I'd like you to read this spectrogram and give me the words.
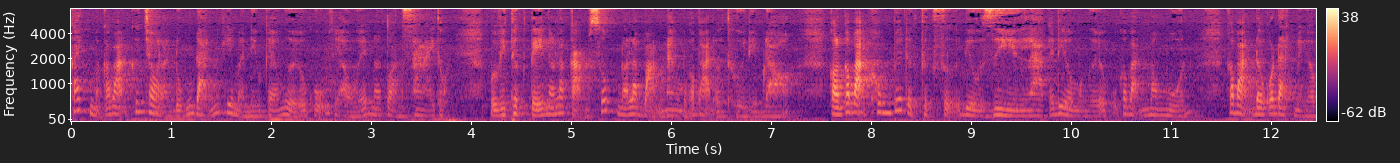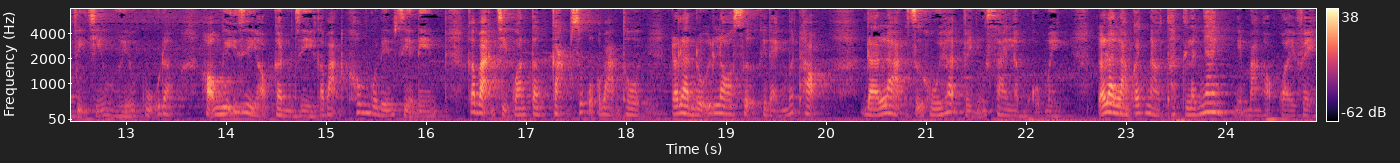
cách mà các bạn cứ cho là đúng đắn khi mà níu kéo người yêu cũ thì hầu hết nó toàn sai thôi. Bởi vì thực tế nó là cảm xúc, nó là bản năng của các bạn ở thời điểm đó. Còn các bạn không biết được thực sự điều gì là cái điều mà người yêu cũ các bạn mong muốn. Các bạn đâu có đặt mình ở vị trí của người yêu cũ đâu. Họ nghĩ gì, họ cần gì, các bạn không có đếm xỉa đến. Các bạn chỉ quan tâm cảm xúc của các bạn thôi. Đó là nỗi lo sợ khi đánh mất họ. Đó là sự hối hận về những sai lầm của mình. Đó là làm cách nào thật là nhanh để mang họ quay về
